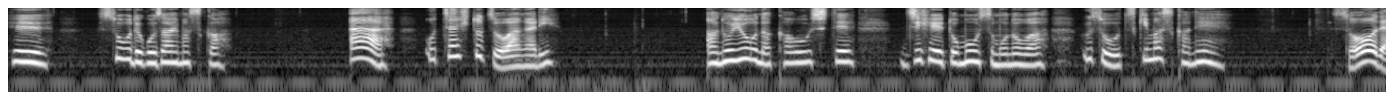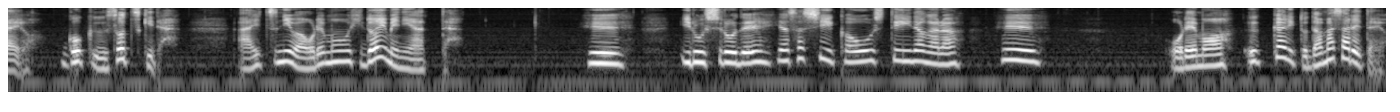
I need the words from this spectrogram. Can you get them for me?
へえそうでございますか。ああお茶一つお上がり。あのような顔をして治兵衛と申す者は嘘をつきますかね。そうだよ。ごく嘘つきだ。あいつには俺もひどい目にあった。へえ色白で優しい顔をしていながらへえ。俺もうっかりと騙されたよ。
